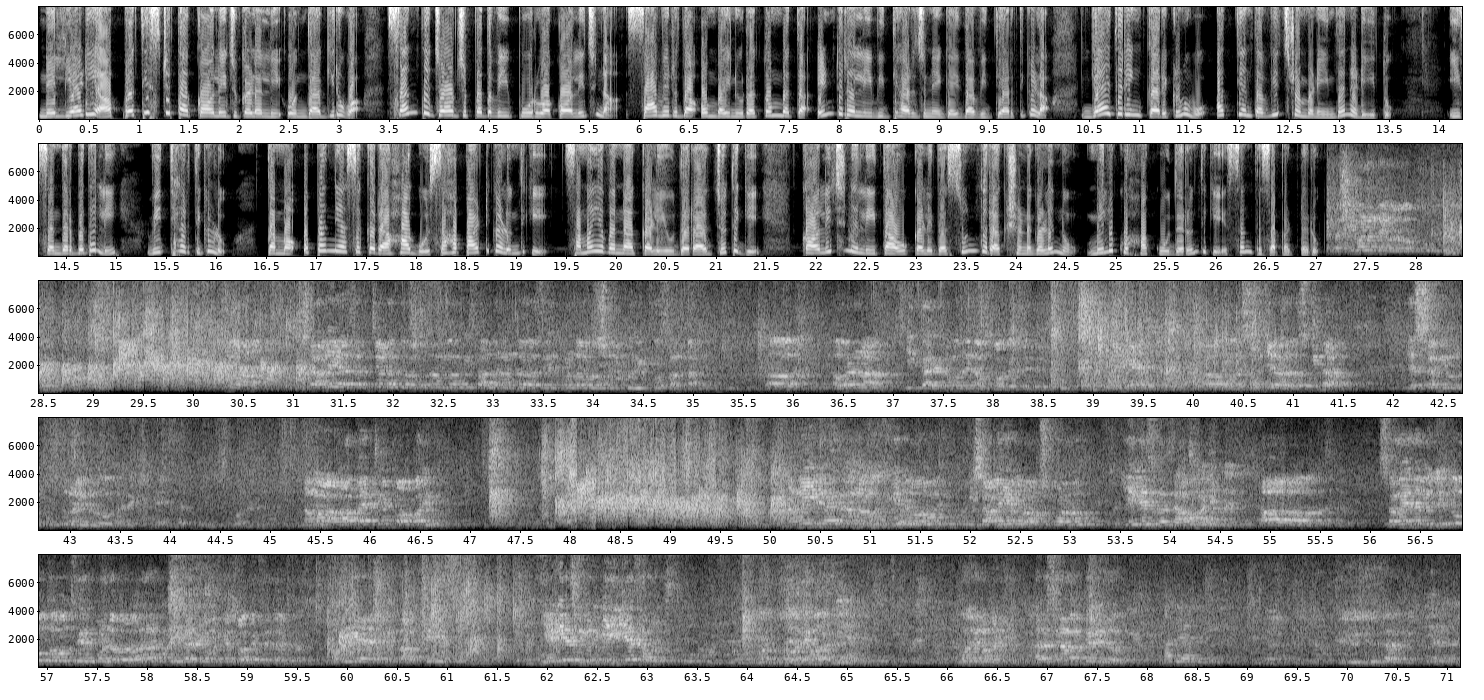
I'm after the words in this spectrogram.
ನೆಲ್ಯಾಡಿಯ ಪ್ರತಿಷ್ಠಿತ ಕಾಲೇಜುಗಳಲ್ಲಿ ಒಂದಾಗಿರುವ ಸಂತ ಜಾರ್ಜ್ ಪದವಿ ಪೂರ್ವ ಕಾಲೇಜಿನ ಸಾವಿರದ ಒಂಬೈನೂರ ತೊಂಬತ್ತ ಎಂಟರಲ್ಲಿ ವಿದ್ಯಾರ್ಜನೆಗೈದ ವಿದ್ಯಾರ್ಥಿಗಳ ಗ್ಯಾದರಿಂಗ್ ಕಾರ್ಯಕ್ರಮವು ಅತ್ಯಂತ ವಿಜೃಂಭಣೆಯಿಂದ ನಡೆಯಿತು. ಈ ಸಂದರ್ಭದಲ್ಲಿ ವಿದ್ಯಾರ್ಥಿಗಳು ತಮ್ಮ ಉಪನ್ಯಾಸಕರ ಹಾಗೂ ಸಹಪಾಠಿಗಳೊಂದಿಗೆ ಸಮಯವನ್ನ ಕಳೆಯುವುದರ ಜೊತೆಗೆ ಕಾಲೇಜಿನಲ್ಲಿ ತಾವು ಕಳೆದ ಸುಂದರ ಕ್ಷಣಗಳನ್ನು ಮೆಲುಕು ಹಾಕುವುದರೊಂದಿಗೆ ಸಂತಸಪಟ್ಟರು ನಮ್ಮ ಶಿವಾನಂದವರು ನಮ್ಮ ಶಾಲೆಯ ಸಂಚಾಲಕರು ಅಬ್ರಹ್ಮವಾಗಿ ಆದ ನಂತರ ಸೇರಿಕೊಂಡವರು ಶಿವಪುರಿ ಕೋಸ್ ಅಂತ ಆ, ಅವರನ್ನ ಈ ಕಾರ್ಯಕ್ರಮದಲ್ಲಿ ನಾವು ಸ್ವಾಗತಿಸಿದ್ದೇವೆ. ಅವರಿಗೆ ಆ, ಸುಜ ಸ್ಮಿತಾ ಎಸ್ ಎಂ ಇವರು ಪುತ್ತೂರಲ್ಲಿರು ನಮ್ಮ ಆ ಬ್ಯಾಚಿನ ಟಾಪರ್ ಇವರು. ನಮ್ಮ ಈ ಕಾರ್ಯಕ್ರಮ ನಮ್ಮೊಂದಿಗೆ ಇರುವವರು ಈ ಶಾಲೆಯ ಪ್ರಾಂಶುಪಾಲರು ಏರಿಯಾಸ್ ಆ ಸಮಯದಲ್ಲಿ ಬಿಟ್ಟು ಹೋಗುವವರು ಸೇರಿಕೊಂಡವರು. ಅವರನ್ನ ಕೂಡ ಈ ಕಾರ್ಯಕ್ರಮಕ್ಕೆ ಸ್ವಾಗತಿಸಿದ್ದೇವೆ ಸರ್. ಅವರಿಗೆ ಶ್ರೀಯುತ KS ಏರಿಯಾಸ್ ಇವರಿಗೆ ಇಲಿಯಾಸ್ ಅವರು ಮೂರನೇ ಮಗ. ಮೂರನೇ ಮಗಳು ಅರಸಿನ ಮಕ್ಕಳು ಹೇಳಿದವರು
